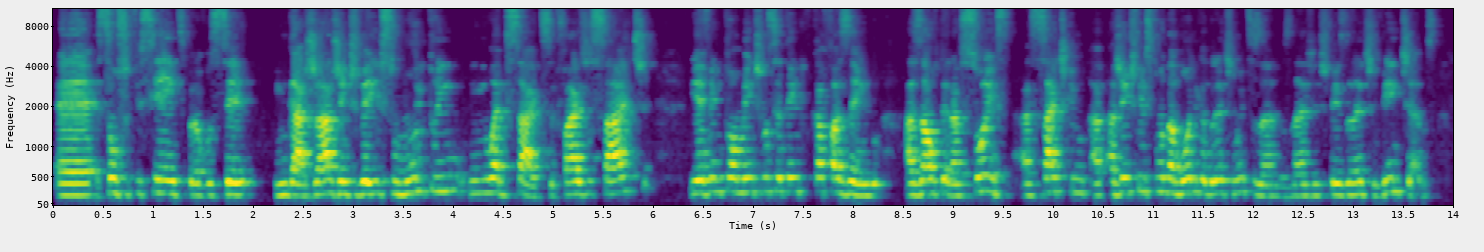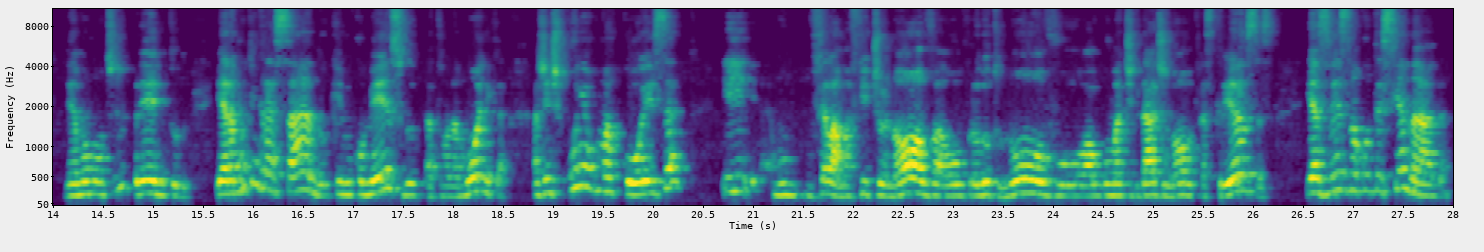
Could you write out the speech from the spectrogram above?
é, são suficientes para você engajar. A gente vê isso muito em, em websites. Você faz o site e eventualmente você tem que ficar fazendo as alterações. A site que a, a gente fez com da Mônica durante muitos anos, né? A gente fez durante 20 anos, ganhamos um monte de prêmio e tudo. E era muito engraçado que no começo do, da turma da Mônica, a gente punha alguma coisa e, sei lá, uma feature nova, ou um produto novo, ou alguma atividade nova para as crianças, e às vezes não acontecia nada.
